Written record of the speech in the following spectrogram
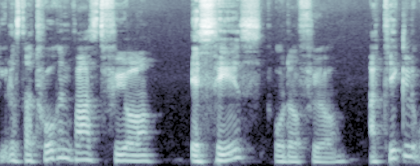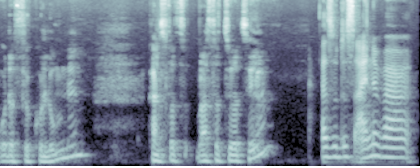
die Illustratorin warst für Essays oder für Artikel oder für Kolumnen. Kannst du was dazu erzählen? Also das eine war,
